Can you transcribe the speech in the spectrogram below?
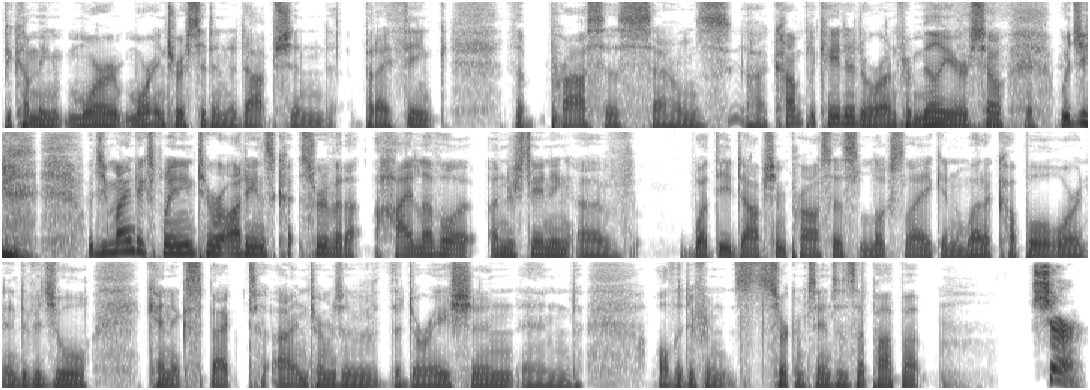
becoming more more interested in adoption but i think the process sounds uh, complicated or unfamiliar so would you would you mind explaining to our audience sort of at a high level understanding of what the adoption process looks like and what a couple or an individual can expect uh, in terms of the duration and all the different circumstances that pop up Sure.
